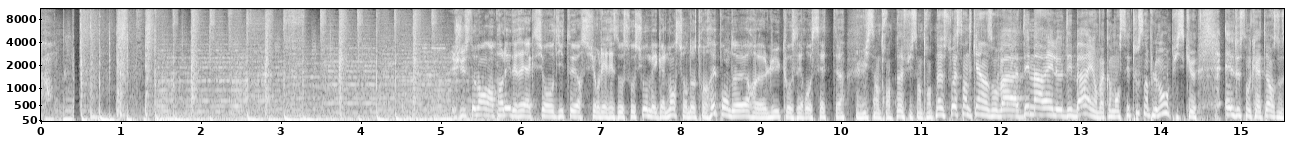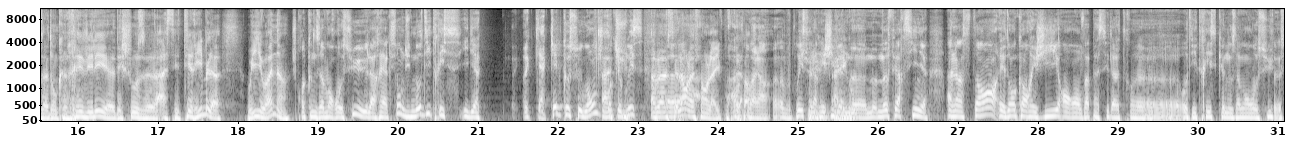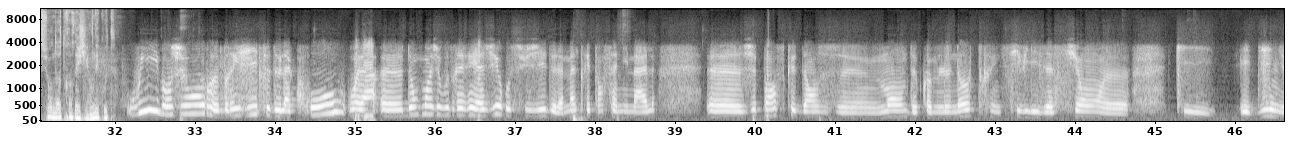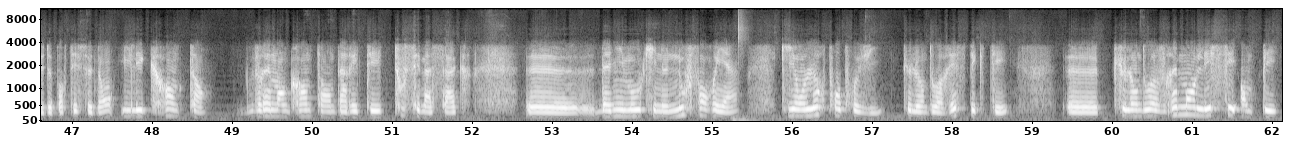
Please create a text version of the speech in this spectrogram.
Justement, on en parlait des réactions auditeurs sur les réseaux sociaux, mais également sur notre répondeur, euh, Luc au 07. 839, 839, 75. On va démarrer le débat et on va commencer tout simplement puisque L214 nous a donc révélé euh, des choses assez terribles. Oui, Johan? Je crois que nous avons reçu la réaction d'une auditrice il y a il y a quelques secondes, je Ah, crois tu- que Brice. Ah bah, celle-là, on l'a fait en live, pourquoi euh, pas. Voilà, euh, Brice, Tu- à la régie, vient me, me faire signe à l'instant. Et donc, en régie, on va passer notre euh, auditrice que nous avons reçue sur notre régie. On écoute. Oui, bonjour, Brigitte de la Croix. Voilà, euh, donc moi je voudrais réagir au sujet de la maltraitance animale. Euh, je pense que dans un monde comme le nôtre, une civilisation euh, qui est digne de porter ce nom, il est grand temps, vraiment grand temps d'arrêter tous ces massacres euh, d'animaux qui ne nous font rien, qui ont leur propre vie, que l'on doit respecter, euh, que l'on doit vraiment laisser en paix.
